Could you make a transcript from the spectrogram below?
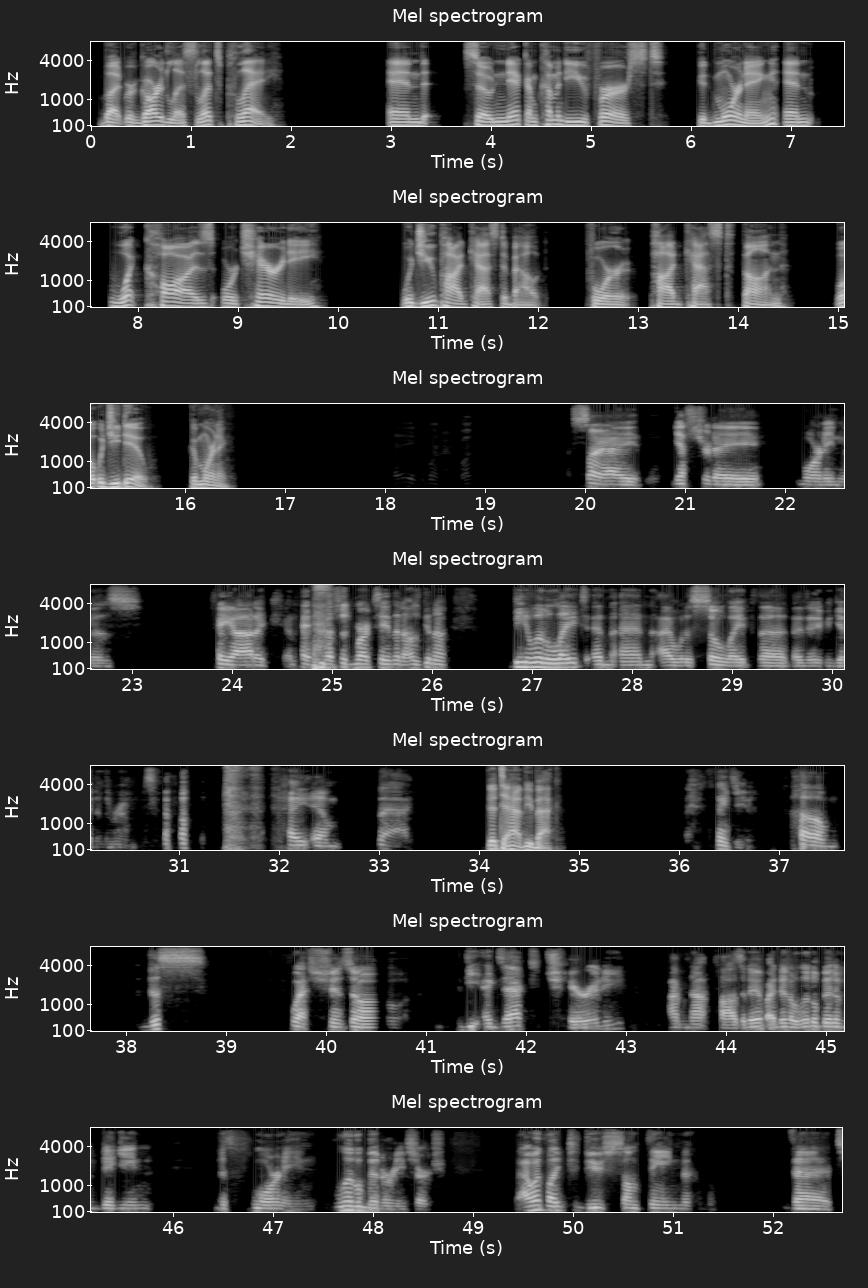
but regardless let's play. And so nick i'm coming to you first. Good morning. And what cause or charity would you podcast about for podcast thon what would you do good morning sorry i yesterday morning was chaotic, and I messaged Mark saying that I was gonna be a little late, and then I was so late that I didn't even get in the room. So I am back. Good to have you back. Thank you. Um, this question, so the exact charity, I'm not positive. I did a little bit of digging this morning, a little bit of research. I would like to do something that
